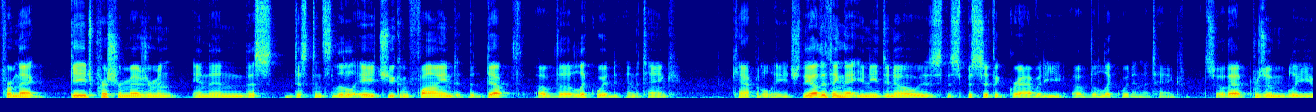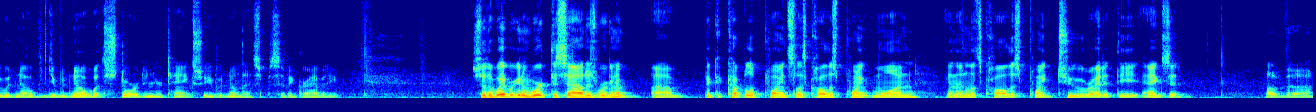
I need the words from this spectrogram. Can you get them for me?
From that gauge pressure measurement and then this distance little h, you can find the depth of the liquid in the tank, capital H. The other thing that you need to know is the specific gravity of the liquid in the tank. So that presumably you would know you would know what's stored in your tank, so you would know that specific gravity. So the way we're going to work this out is we're going to um, pick a couple of points. Let's call this point 1 and then let's call this point 2 right at the exit of the,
